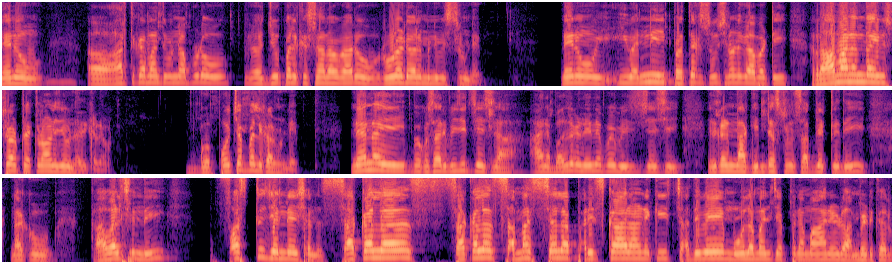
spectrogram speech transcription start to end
నేను ఆర్థిక మంత్రి ఉన్నప్పుడు జూపల్లి కృష్ణారావు గారు రూరల్ డెవలప్మెంట్ మినిస్టర్ ఉండే నేను ఇవన్నీ ప్రత్యక్ష సూచనలు కాబట్టి రామానంద ఇన్స్టిట్యూట్ ఆఫ్ టెక్నాలజీ ఉన్నది ఇక్కడ. పోచంపల్లి కాడ ఉండే. నేను ఒకసారి విజిట్ చేసిన ఆయన బదులుగా నేనే పోయి విజిట్ చేసి ఎందుకంటే నాకు ఇంట్రెస్ట్ ఉన్న సబ్జెక్ట్ ఇది నాకు కావాల్సింది ఫస్ట్ జనరేషన్ సకల సకల సమస్యల పరిష్కారానికి చదివే మూలమని చెప్పిన మహనీయుడు అంబేద్కర్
